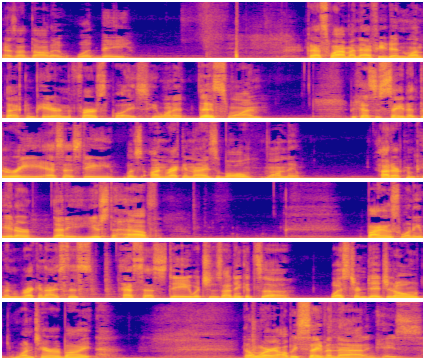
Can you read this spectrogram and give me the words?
as I thought it would be. That's why my nephew didn't want that computer in the first place. He wanted this one because the SATA 3 SSD was unrecognizable on the other computer that he used to have. BIOS won't even recognize this SSD, which is, I think it's a Western Digital, one terabyte. Don't worry, I'll be saving that in case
